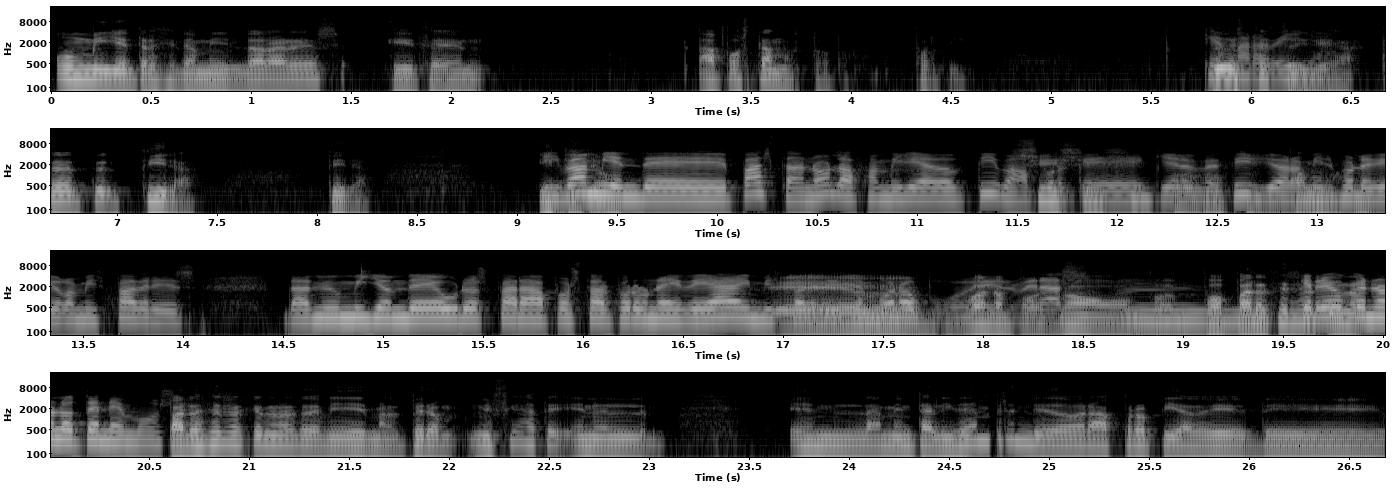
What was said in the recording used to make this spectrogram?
un millón trescientos mil dólares y dicen, apostamos todo por ti. Qué maravilla. tira, tira. Y, van bien de pasta, ¿no? La familia adoptiva, porque quiero decir, yo ahora mismo le digo a mis padres, dadme un millón de euros para apostar por una idea y mis padres dicen, eh, bueno, pues, bueno, pues no, pues, pues mm, parece creo que no, lo tenemos. Parece ser que no les debía ir mal, pero fíjate, en el en la mentalidad emprendedora propia de,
